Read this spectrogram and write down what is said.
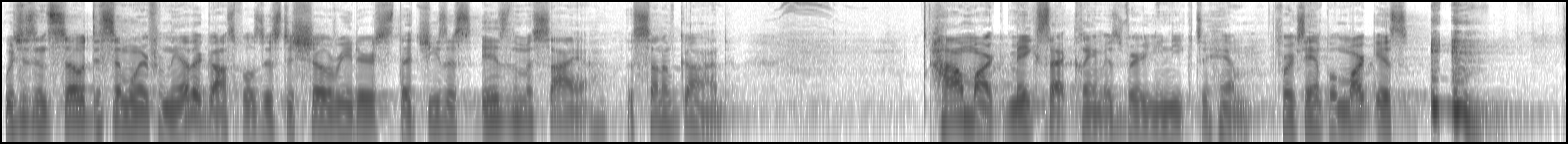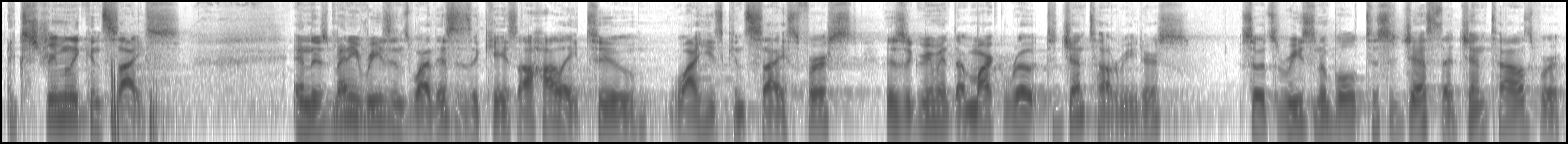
which isn't so dissimilar from the other Gospels, is to show readers that Jesus is the Messiah, the Son of God. How Mark makes that claim is very unique to him. For example, Mark is extremely concise. And there's many reasons why this is the case. I'll highlight two why he's concise. First, there's agreement that Mark wrote to Gentile readers, so it's reasonable to suggest that Gentiles were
